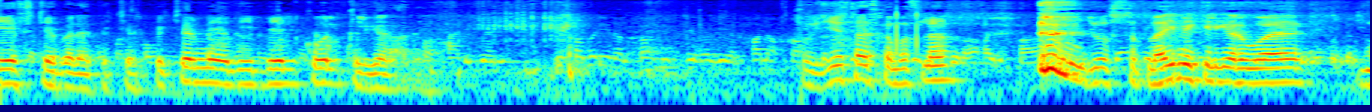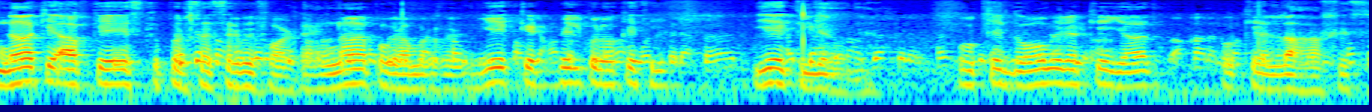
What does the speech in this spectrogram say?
ये स्टेबल है पिक्चर पिक्चर में अभी बिल्कुल क्लियर आ रहा है तो ये था इसका मसला। जो सप्लाई में क्लियर हुआ है, ना कि आपके इसके प्रोसेसर में फॉल्ट है, ना प्रोग्रामर में। ये किट बिल्कुल ओके थी, ये क्लियर हो गया। ओके, दो में रखें याद। ओके, अल्लाह हाफिज़।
